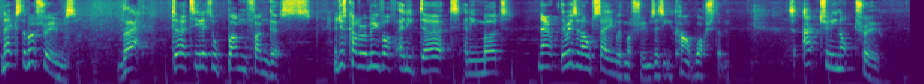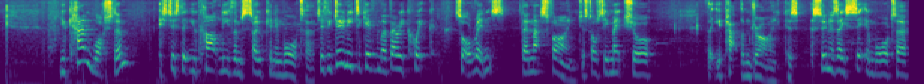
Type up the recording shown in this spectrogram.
Next, the mushrooms. That dirty little bum fungus and just kind of remove off any dirt, any mud. Now, there is an old saying with mushrooms is that you can't wash them. It's actually not true. You can wash them, it's just that you can't leave them soaking in water. So if you do need to give them a very quick sort of rinse, then that's fine. Just obviously make sure that you pat them dry because as soon as they sit in water,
